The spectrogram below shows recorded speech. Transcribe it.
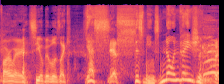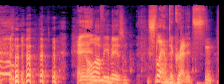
far away, Sio Bibble is like, Yes, Yes. this means no invasion. and Call off the invasion. slam to credits.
